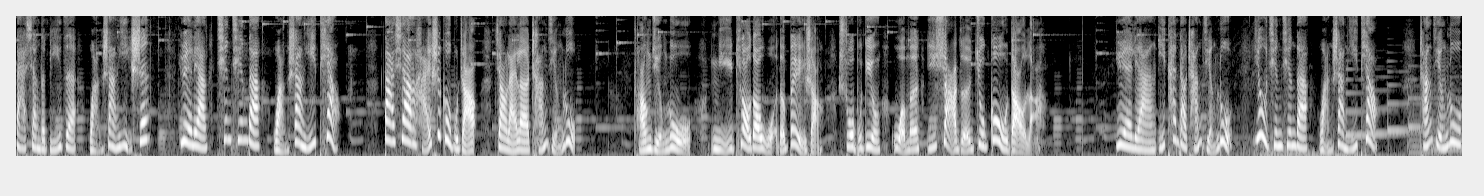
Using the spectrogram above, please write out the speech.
大象的鼻子往上一伸，月亮轻轻地往上一跳，大象还是够不着，叫来了长颈鹿。长颈鹿，你跳到我的背上。说不定我们一下子就够到了。月亮一看到长颈鹿，又轻轻地往上一跳。长颈鹿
